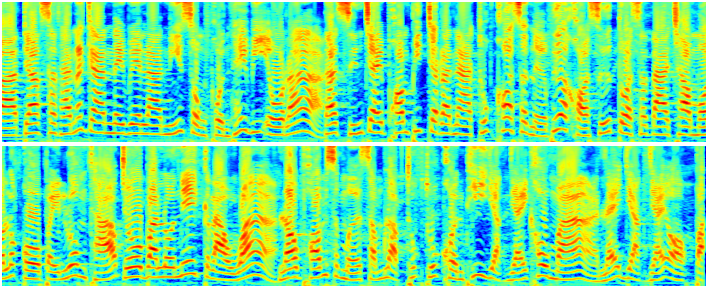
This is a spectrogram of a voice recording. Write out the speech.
บาตจากสถานการณ์ในเวลานี้ส่งผลให้วิโอลาตัดสินินใจพร้อมพิจารณาทุกข้อเสนอเพื่อขอซื้อตัวสตาร์ชาวโมร็อกโกไปร่วมทัพ โจบาโลเน่กล่าวว่า เราพร้อมเสมอสำหรับทุกๆ คนที่อยากย้ายเข้ามา และอยากย้ายออกไป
